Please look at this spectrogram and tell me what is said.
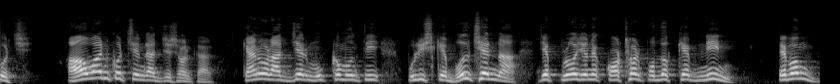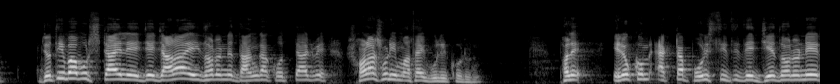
করছে, আহ্বান করছেন রাজ্য সরকার। কেন রাজ্যের মুখ্যমন্ত্রী পুলিশকে বলছেন না যে প্রয়োজনে কঠোর পদক্ষেপ নিন? এবং জ্যোতিবাবুর স্টাইলে যে যারা এই ধরনের দাঙ্গা করতে আসবে, সরাসরি মাথায় গুলি করুন। ফলে এরকম একটা পরিস্থিতিতে যে ধরনের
